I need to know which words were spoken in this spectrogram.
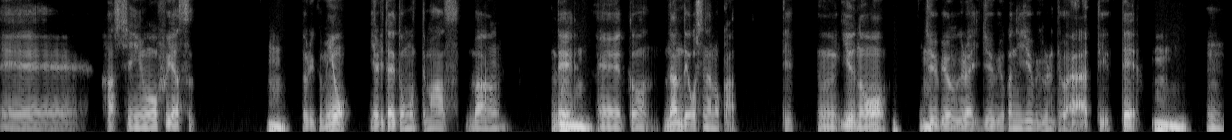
えー発信を増やすうん。取り組みをやりたいと思ってます。版。で、うんえっ、と、なんで推しなのかってうんいうのをうん10秒ぐらい、10秒か20秒ぐらいでわーって言って、うん。うん。っ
